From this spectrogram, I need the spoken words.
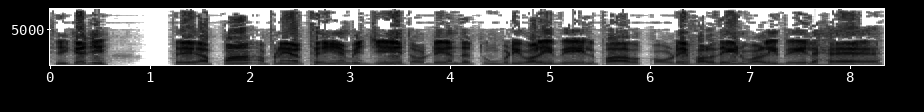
ਠੀਕ ਹੈ ਜੀ। ਤੇ ਆਪਾਂ ਆਪਣੇ ਅਰਥ ਇਹ ਹੈ ਵੀ ਜੇ ਤੁਹਾਡੇ ਅੰਦਰ ਤੁੰਬੜੀ ਵਾਲੀ ਵੇਲ ਭਾਵ ਕੌੜੇ ਫਲ ਦੇਣ ਵਾਲੀ ਵੇਲ ਹੈ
